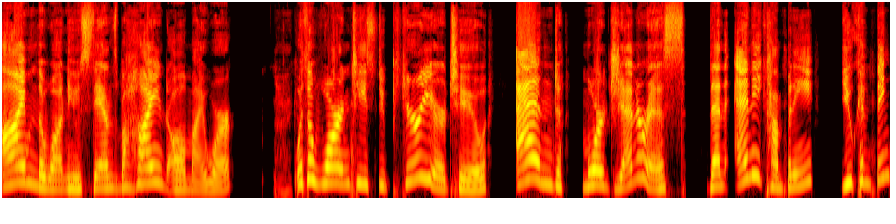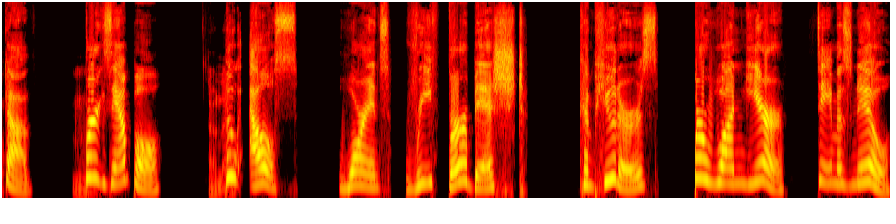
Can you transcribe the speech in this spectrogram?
I'm the one who stands behind all my work with a warranty superior to and more generous than any company you can think of. Mm. For example, oh no. who else warrants refurbished computers for one year, same as new?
